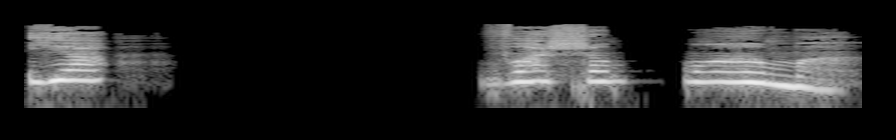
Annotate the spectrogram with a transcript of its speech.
я... ваша «Мама!»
